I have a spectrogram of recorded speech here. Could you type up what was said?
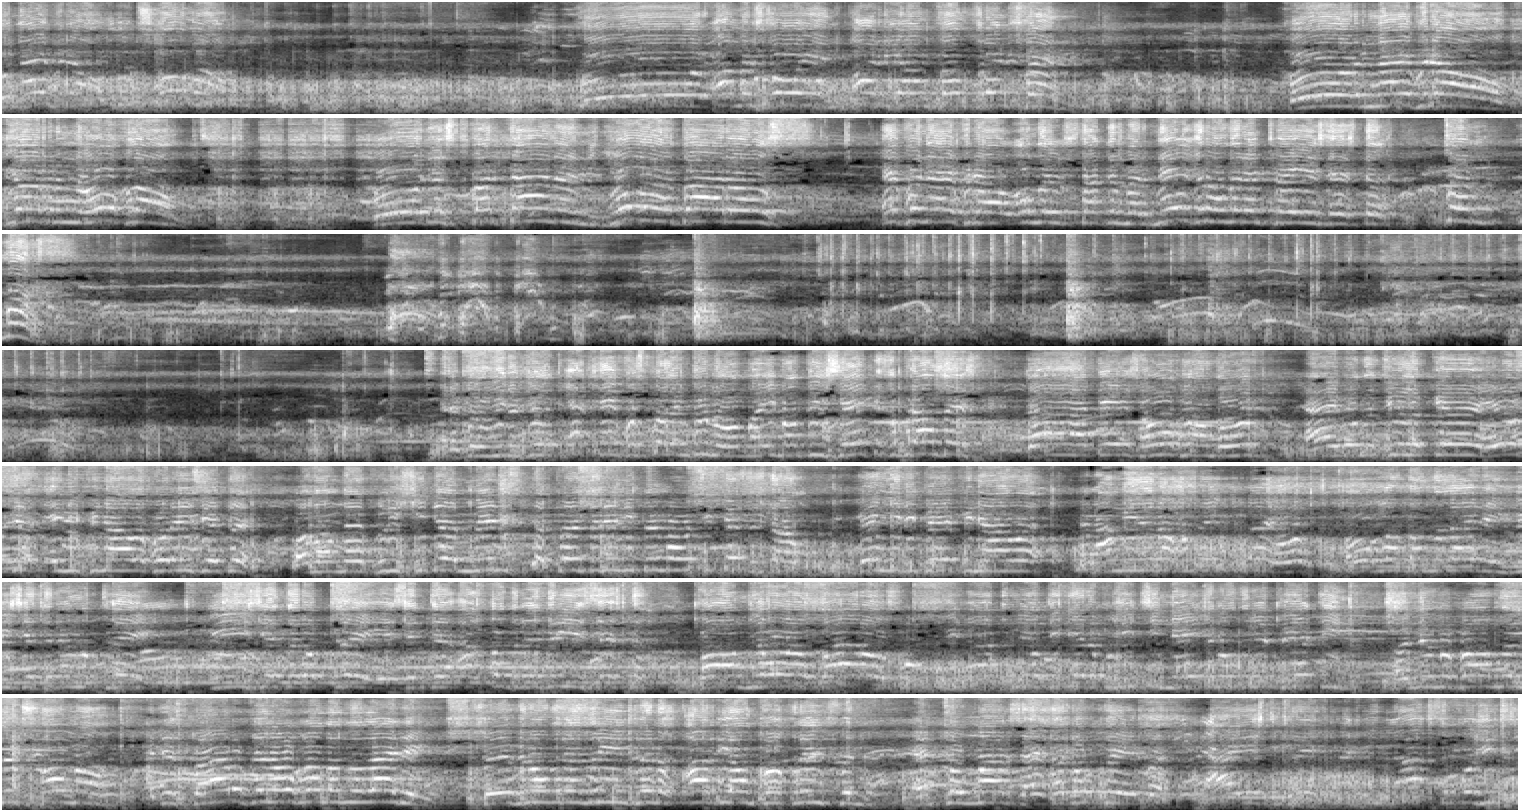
Voor Nijverdal, Loet Scholman. Voor Amersfoort, Arjan van Brunsven. Voor Nijverdal, Bjorn Hoogland. Voor de Spartanen, Joel Barels. En voor Nijverdal onder startnummer 962, Tom Mars. En dan kun je hier natuurlijk echt geen voorspelling doen hoor, maar iemand die zeker gebrand is, dat is Hoogland hoor. Hij wil natuurlijk uh, heel dicht in die finale voorin zitten, want dan uh, verlies je de minste punten in die promotie tussenstand. Win je die B-finale, dan hang je er nog een beetje bij hoor. Hoogland aan de leiding, wie zit er dan op 2? Wie zit er op 2? Is het de 863 van Joel de Schouwman. Het is Barels en Hoogland aan de leiding. 723 Arjan van Grinsven en Tom Mars, hij gaat opgeven. Hij is die laatste positie.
